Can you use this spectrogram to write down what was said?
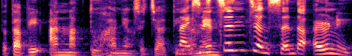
Tetapi anak Tuhan yang sejati. 乃是 Amin. 真正神的儿女。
